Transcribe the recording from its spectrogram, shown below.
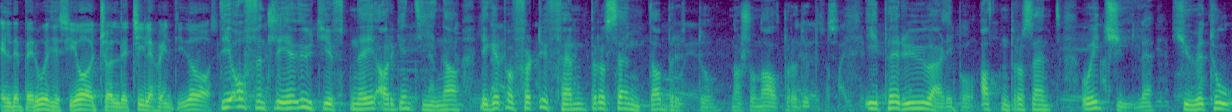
el de Perú es 18%, el de Chile es 22%. De offentlige utgiftene i Argentina ligger på 45% av brutto nasjonalprodukt. I Peru er de på 18% og i Chile 22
